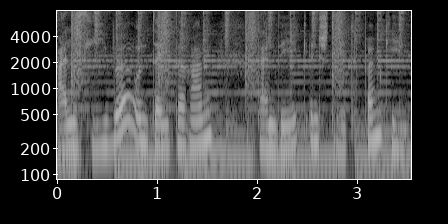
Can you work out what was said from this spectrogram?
Alles Liebe und denk daran, dein Weg entsteht beim Gehen.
